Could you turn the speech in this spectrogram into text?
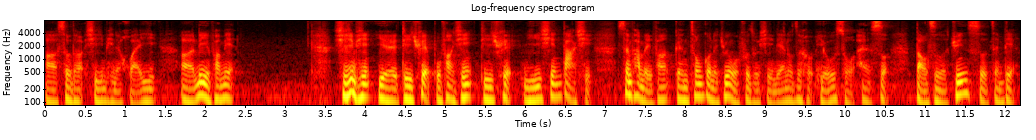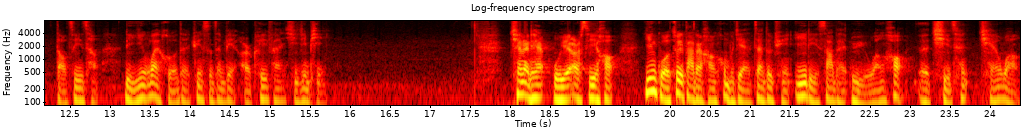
啊，受到习近平的怀疑啊；另一方面，习近平也的确不放心，的确疑心大起，生怕美方跟中共的军委副主席联络之后有所暗示，导致军事政变，导致一场里应外合的军事政变，而推翻习近平。前两天，五月二十一号，英国最大的航空母舰战斗群伊丽莎白女王号呃启程前往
